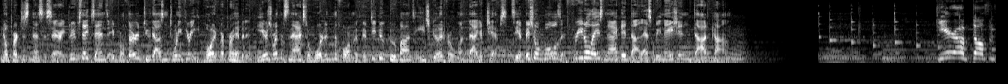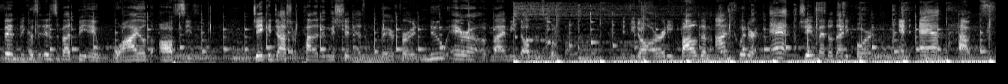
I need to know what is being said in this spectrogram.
No purchase necessary. Sweepstakes ends April 3rd, 2023. Void where prohibited. Year's worth of snacks awarded in the form of 52 coupons, each good for one bag of chips. See official rules at fritolaysnacket.sbnation.com. Gear up, Dolphin fans, because it is about to be a wild offseason. Jake and Josh are piloting the ship as we prepare for a new era of Miami Dolphins football. If you don't already, follow them on Twitter at jmendel94 and at Houts.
